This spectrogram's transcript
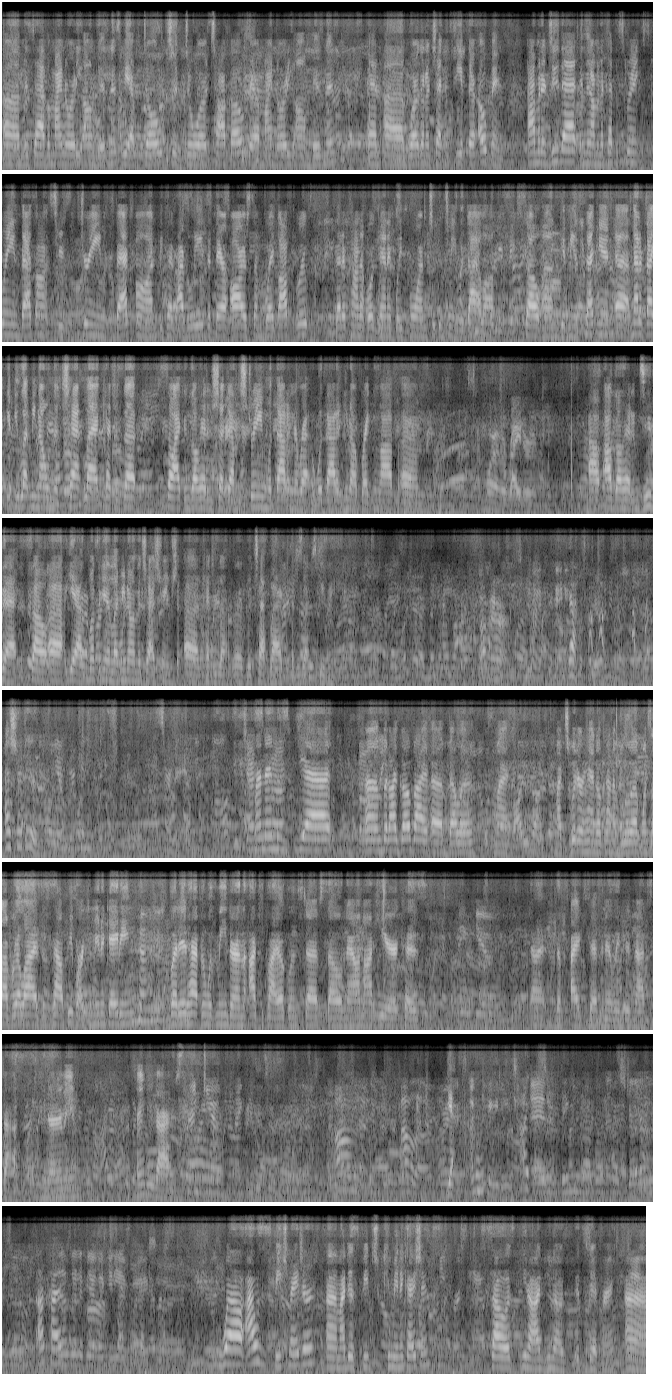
um, is to have a minority-owned business. We have door-to-door taco. They're a minority-owned business, and uh, we're gonna check and see if they're open. I'm gonna do that, and then I'm gonna cut the screen screen back on, stream back on, because I believe that there are some break-off groups that are kind of organically formed to continue the dialogue. So um, give me a second. Uh, matter of fact, if you let me know when the chat lag catches up, so I can go ahead and shut down the stream without an without it, you know, breaking off. Um, I'm more of a writer. I'll, I'll go ahead and do that. So uh, yeah, once again, let me know in the chat stream uh, catches up, uh, the chat lag catches up. Excuse me. Yeah, I sure do. What's her name? My name is yeah, um, but I go by uh, Bella. This is my my Twitter handle kind of blew up once I've realized this is how people are communicating. But it happened with me during the Occupy Oakland stuff, so now I'm out here because Thank you. Uh, the fight definitely did not stop. You know what I mean? But thank you guys. Thank you. Thank you. Um, Bella. right? Yes. I'm Katie. Hi, And I'm thinking about broadcast journalism. And I Okay. was wondering if you have like any advice or. Well, I was a speech major. Um, I did speech communications, so it's you know I, you know it's different. Um,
